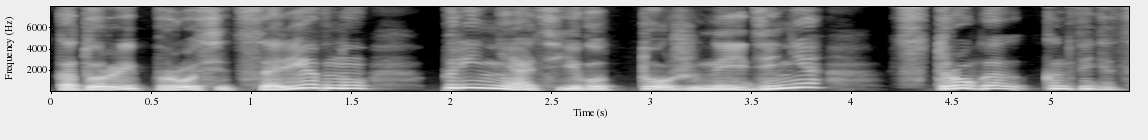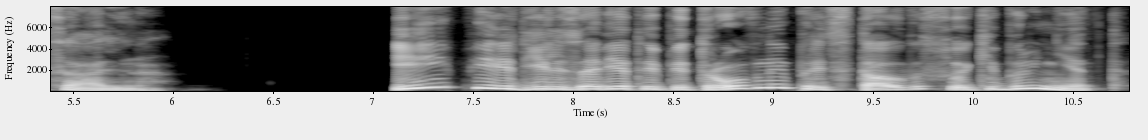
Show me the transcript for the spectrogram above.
который просит царевну принять его тоже наедине, строго конфиденциально. И перед Елизаветой Петровной предстал высокий брюнет,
